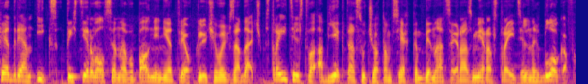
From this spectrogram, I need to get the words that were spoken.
Hedrian X тестировался на выполнение трех ключевых задач. Строительство объекта с учетом всех комбинаций размеров строительных блоков,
